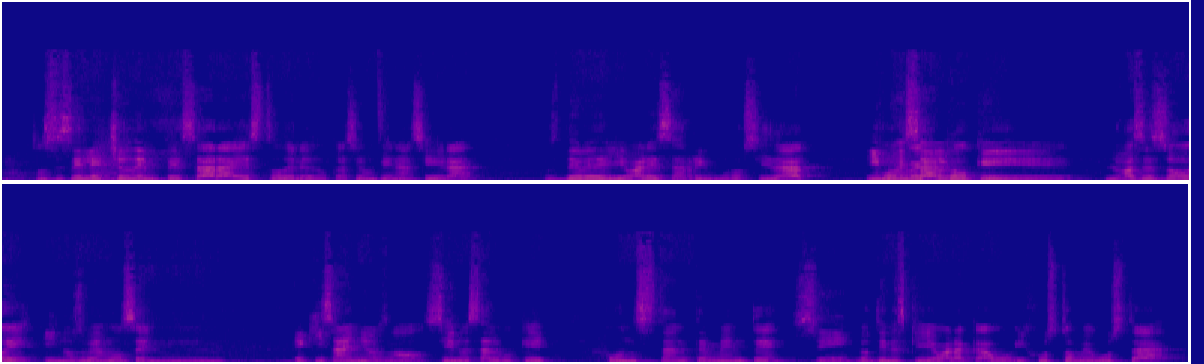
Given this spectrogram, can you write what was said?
Entonces, el hecho de empezar a esto de la educación financiera, pues debe de llevar esa rigurosidad y no es algo que lo haces hoy y nos vemos en X años, ¿no? Sino es algo que constantemente lo tienes que llevar a cabo. Y justo me gusta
